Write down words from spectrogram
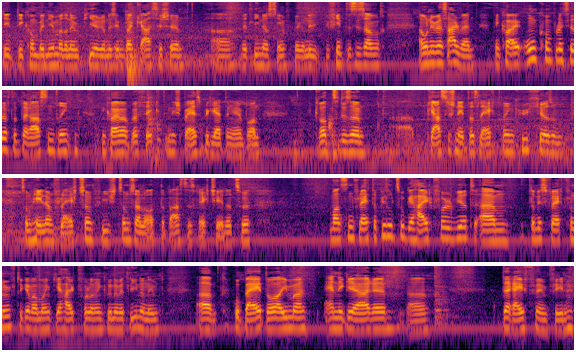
die, die kombinieren wir dann im Piri und das ist eben der klassische äh, Veltliner Senfberg. Und ich, ich finde, das ist einfach ein Universalwein. Den kann ich unkompliziert auf der Terrasse trinken, den kann ich aber perfekt in die Speisebegleitung einbauen. Gerade zu dieser äh, klassischen, etwas leichteren Küche, also zum helleren Fleisch, zum Fisch, zum Salat, da passt das recht schön dazu. Wenn es dann vielleicht ein bisschen zu gehaltvoll wird, ähm, dann ist es vielleicht vernünftiger, wenn man einen gehaltvolleren grünen Veltliner nimmt. Ähm, wobei da immer einige Jahre äh, der Reife empfehle.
